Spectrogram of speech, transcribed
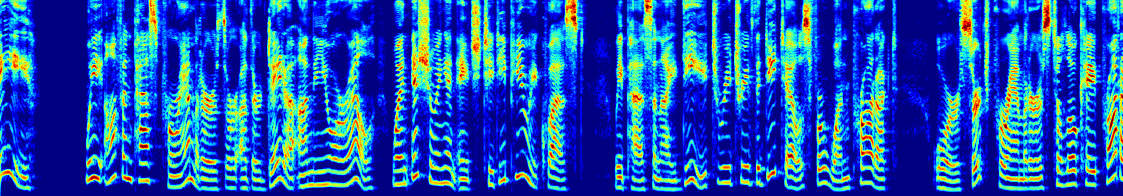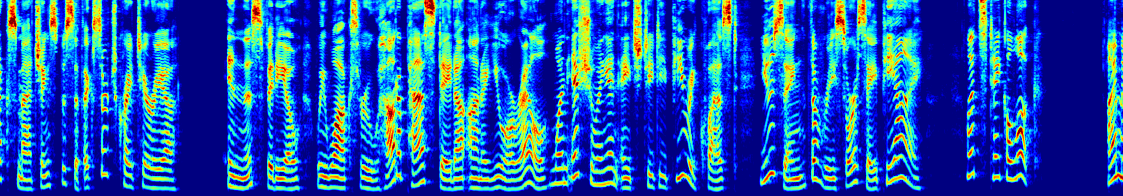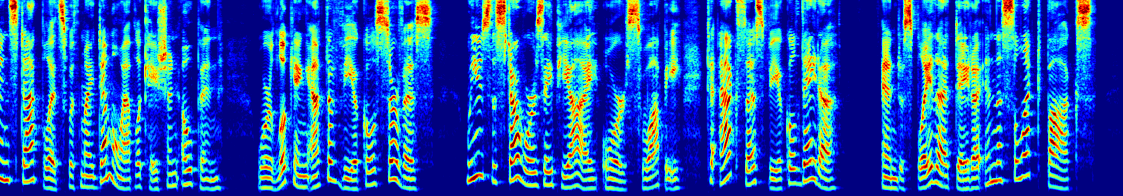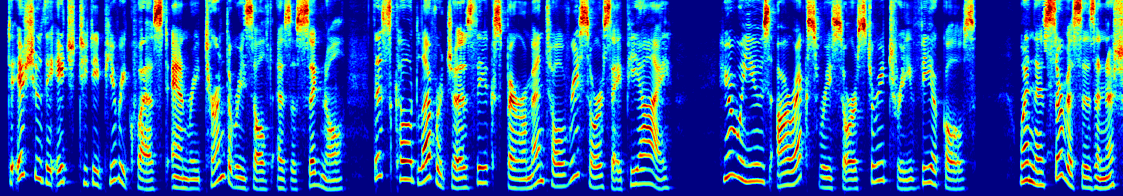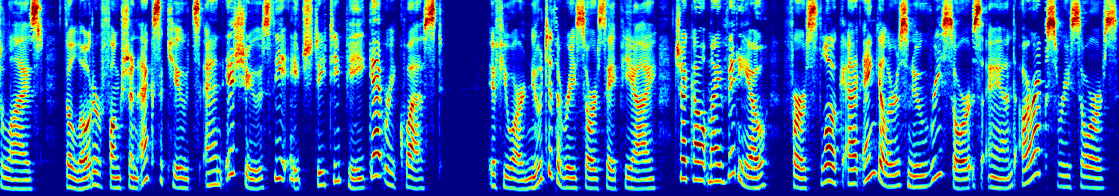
Hey! We often pass parameters or other data on the URL when issuing an HTTP request. We pass an ID to retrieve the details for one product, or search parameters to locate products matching specific search criteria. In this video, we walk through how to pass data on a URL when issuing an HTTP request using the Resource API. Let's take a look. I'm in StackBlitz with my demo application open. We're looking at the vehicle service. We use the Star Wars API, or SWAPI, to access vehicle data and display that data in the Select box. To issue the HTTP request and return the result as a signal, this code leverages the experimental Resource API. Here we use RX Resource to retrieve vehicles. When this service is initialized, the loader function executes and issues the HTTP GET request. If you are new to the Resource API, check out my video, First Look at Angular's new resource and RX resource.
